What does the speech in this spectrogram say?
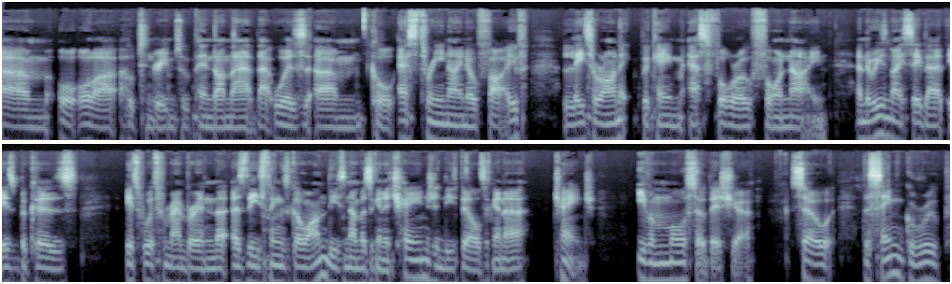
Um, all, all our hopes and dreams were pinned on that. That was um, called S3905. Later on, it became S4049. And the reason I say that is because it's worth remembering that as these things go on, these numbers are going to change and these bills are going to change, even more so this year. So the same group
